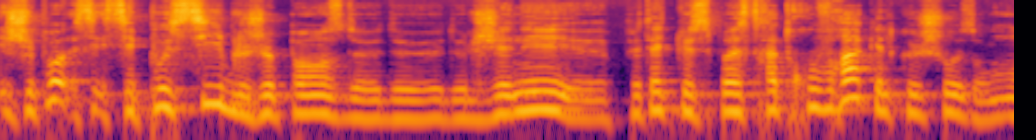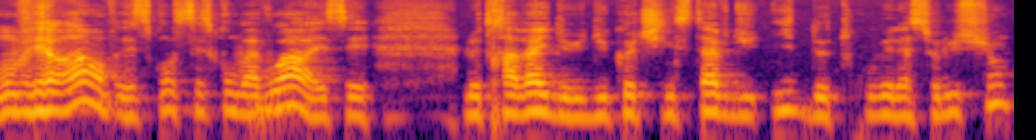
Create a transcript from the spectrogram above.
Je pense, c'est, possible, je pense, de, de, le gêner. Peut-être que Spostra trouvera quelque chose. On, verra. C'est ce, qu'on, ce va voir. Et c'est le travail du, du coaching staff du HIT de trouver la solution.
